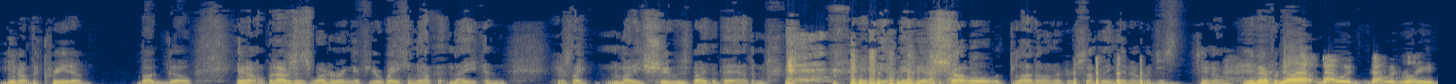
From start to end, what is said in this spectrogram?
you know the creative bug go, you know. But I was just wondering if you're waking up at night and there's like muddy shoes by the bed and maybe maybe a shovel with blood on it or something. You know, I just you know you never know. No, that, that would that would really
